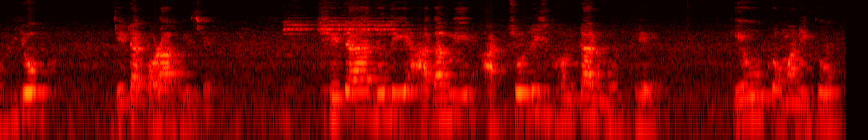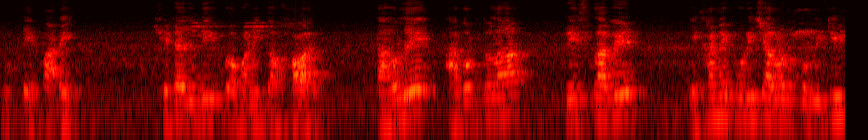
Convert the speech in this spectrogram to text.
অভিযোগ যেটা করা হয়েছে সেটা যদি আগামী আটচল্লিশ ঘণ্টার মধ্যে কেউ প্রমাণিত করতে পারে, সেটা যদি প্রমাণিত হয়, তাহলে আগরতলা প্রেস ক্লাবের এখানে পরিচালন কমিটির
